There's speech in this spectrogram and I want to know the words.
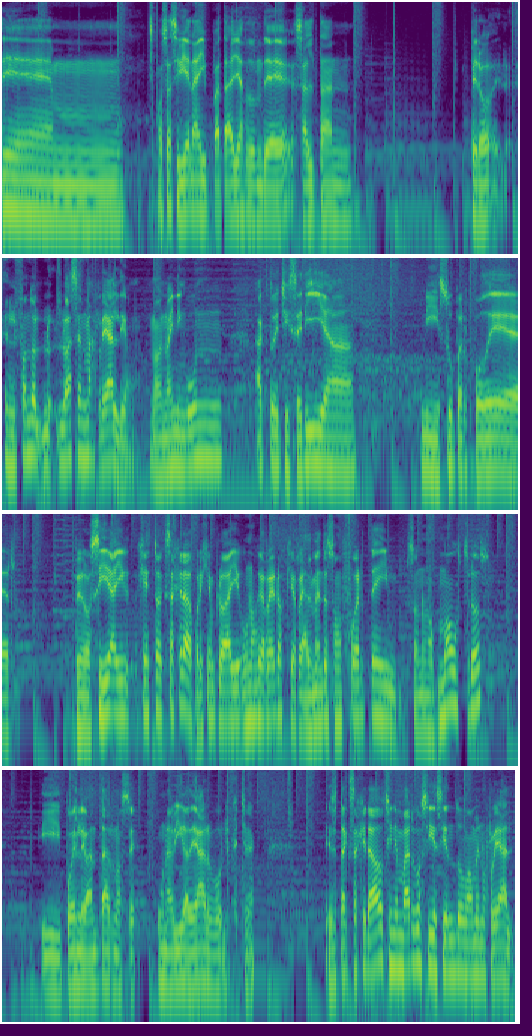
em, o sea, si bien hay batallas donde saltan. Pero en el fondo lo, lo hacen más real, digamos. No, no hay ningún acto de hechicería, ni superpoder. Pero sí hay gestos exagerados. Por ejemplo, hay unos guerreros que realmente son fuertes y son unos monstruos. Y pueden levantar, no sé, una viga de árbol, ¿cachai? Eso está exagerado, sin embargo, sigue siendo más o menos real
